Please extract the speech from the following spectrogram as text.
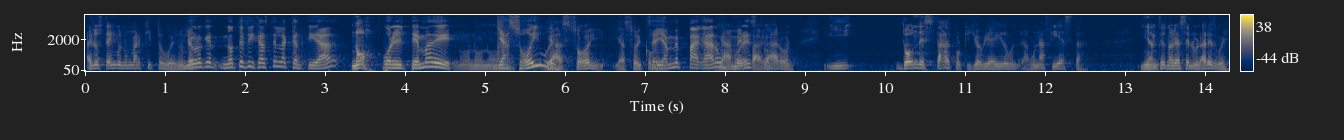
Ahí los tengo en un marquito, güey. Yo creo que no te fijaste en la cantidad. No. Por el tema de. No, no, no. Ya soy, güey. Ya soy, ya soy comediante. O sea, ya me pagaron ya me pagaron. Y ¿dónde estás? Porque yo había ido a una fiesta. Y antes no había celulares, güey.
